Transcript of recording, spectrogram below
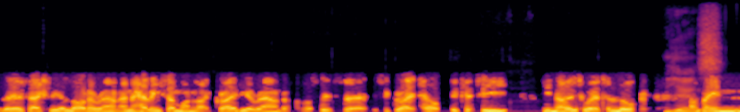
there's actually a lot around, and having someone like Grady around, of course, a it's a great help because he he knows where to look. yes. I mean,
